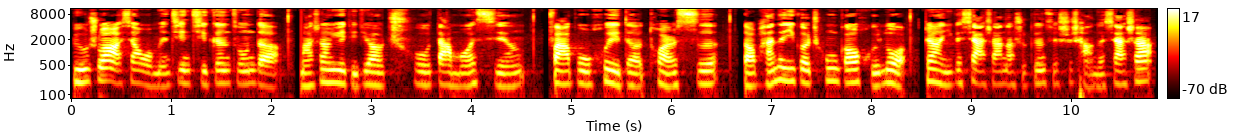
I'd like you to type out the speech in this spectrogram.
比如说啊，像我们近期跟踪的，马上月底就要出大模型发布会的托尔斯，早盘的一个冲高回落，这样一个下杀呢，是跟随市场的下杀，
